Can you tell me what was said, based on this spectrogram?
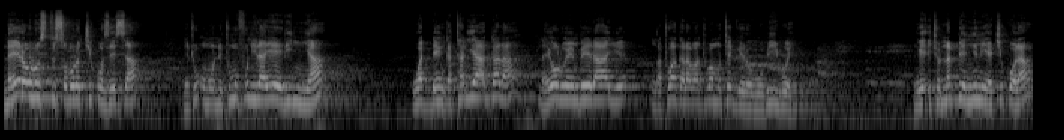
Naye era oluusi tusobola okukikozesa netumufunirayo erinnya wadde nga talyagala naye olw'embeera ye nga twagala abantu bamutegeera obubi bwe. Ekyo nabbi ennyini yakikola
